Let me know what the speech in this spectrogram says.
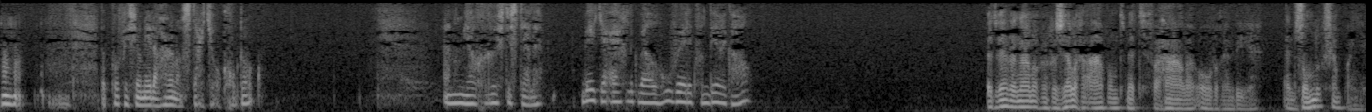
Dat professionele harnas staat je ook goed ook. En om jou gerust te stellen... weet je eigenlijk wel hoeveel ik van Dirk hou? Het werd daarna nog een gezellige avond met verhalen over en weer. En zonder champagne.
